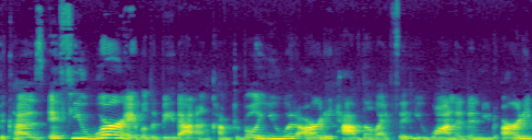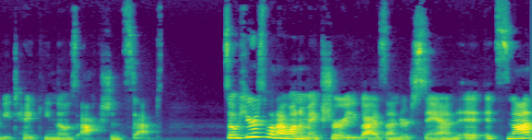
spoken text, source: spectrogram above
Because if you were able to be that uncomfortable, you would already have the life that you wanted and you'd already be taking those action steps. So here's what I want to make sure you guys understand it, it's not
